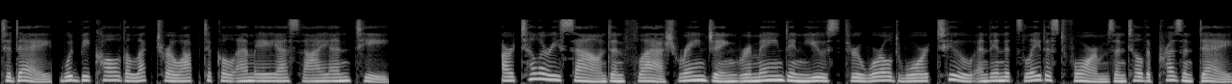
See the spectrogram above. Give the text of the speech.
today, would be called electro-optical MASINT. Artillery sound and flash ranging remained in use through World War II and in its latest forms until the present day,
